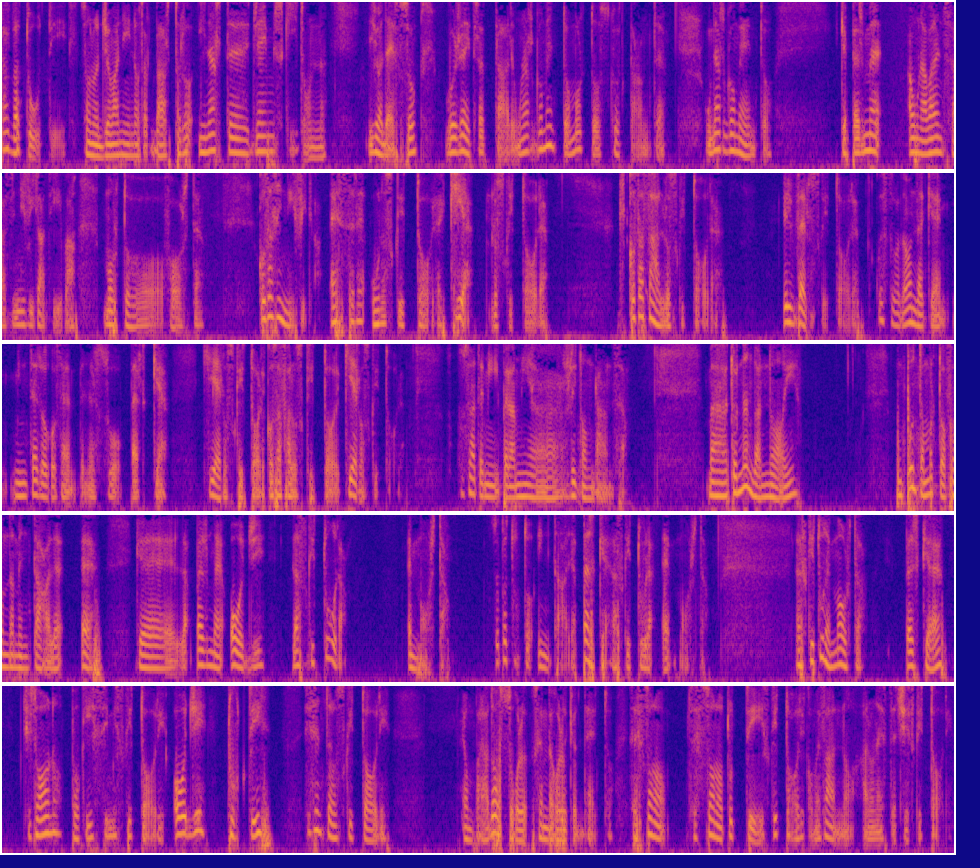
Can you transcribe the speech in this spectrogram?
Salve a tutti, sono Giovannino Tarbartolo, in arte James Keaton. Io adesso vorrei trattare un argomento molto scottante, un argomento che per me ha una valenza significativa molto forte. Cosa significa essere uno scrittore? Chi è lo scrittore? Che cosa fa lo scrittore? Il vero scrittore? Questa è una domanda che mi interrogo sempre nel suo perché. Chi è lo scrittore? Cosa fa lo scrittore? Chi è lo scrittore? Scusatemi per la mia ridondanza. Ma tornando a noi, un punto molto fondamentale è che la, per me oggi la scrittura è morta, soprattutto in Italia. Perché la scrittura è morta? La scrittura è morta perché ci sono pochissimi scrittori. Oggi tutti si sentono scrittori. È un paradosso, quello, sembra quello che ho detto. Se sono, se sono tutti scrittori, come fanno a non esserci scrittori?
